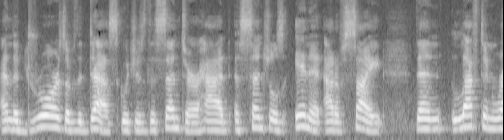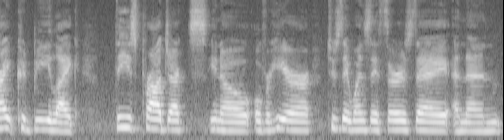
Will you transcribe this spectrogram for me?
and the drawers of the desk, which is the center, had essentials in it out of sight, then left and right could be like these projects, you know, over here, Tuesday, Wednesday, Thursday, and then,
